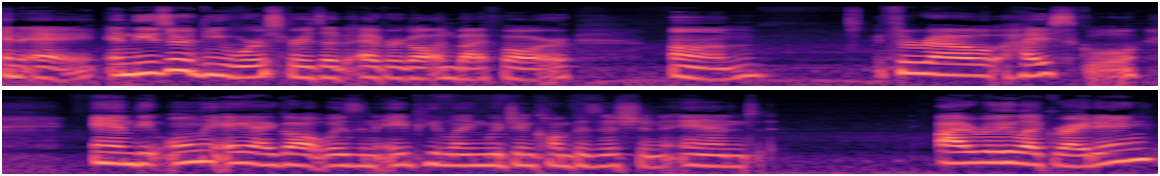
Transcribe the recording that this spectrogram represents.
an A. And these are the worst grades I've ever gotten by far um, throughout high school. And the only A I got was an AP language and composition. And I really like writing.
